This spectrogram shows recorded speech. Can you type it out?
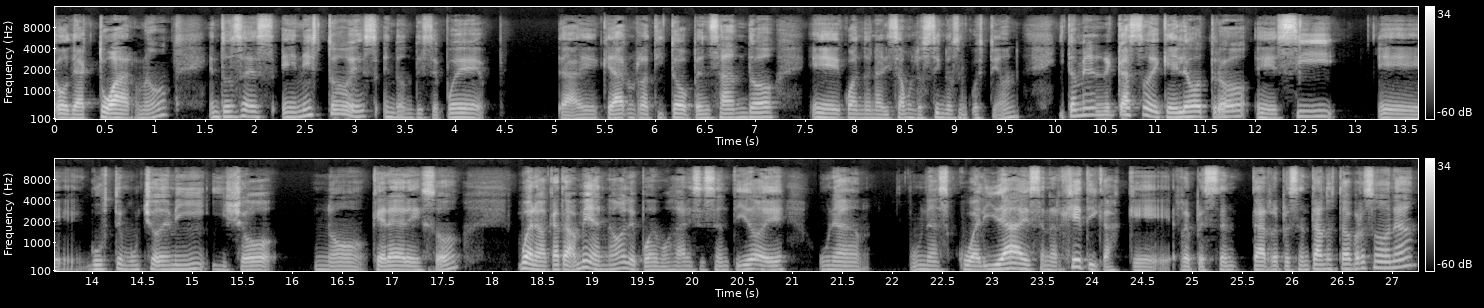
o de actuar, ¿no? Entonces, en esto es en donde se puede eh, quedar un ratito pensando cuando analizamos los signos en cuestión. Y también en el caso de que el otro sí eh, guste mucho de mí y yo no querer eso. Bueno, acá también, ¿no? Le podemos dar ese sentido de una, unas cualidades energéticas que está representando esta persona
